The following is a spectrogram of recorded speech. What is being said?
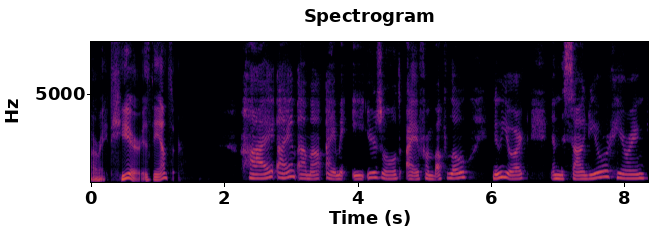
All right, here is the answer. Hi, I am Emma. I am eight years old. I am from Buffalo, New York, and the sound you are hearing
